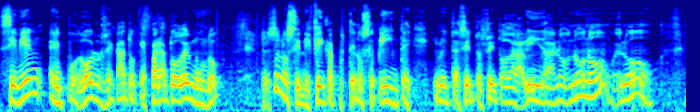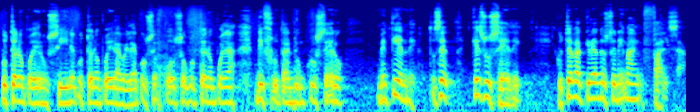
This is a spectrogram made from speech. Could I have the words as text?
Si bien el pudor, el recato que es para todo el mundo, pero eso no significa que usted no se pinte no esté haciendo así toda la vida. No, no, no, no. Que usted no puede ir a un cine, que usted no puede ir a bailar con su esposo, que usted no pueda disfrutar de un crucero. ¿Me entiende? Entonces, ¿qué sucede? que usted va creando una imagen falsa.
